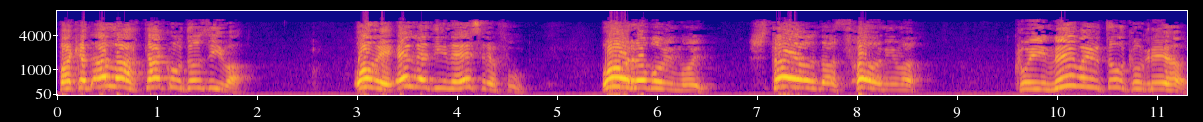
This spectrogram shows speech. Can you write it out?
Pa kad Allah tako doziva ove eledine esrefu, o robovi moji, šta je onda sa onima koji nemaju toliko greha?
